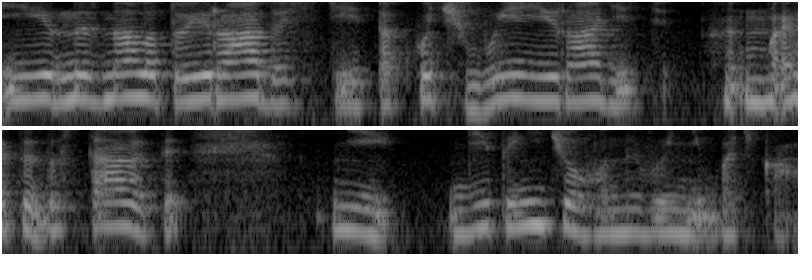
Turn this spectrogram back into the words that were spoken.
і не знала тої радості, так хоч ви її радість маєте доставити. Ні, діти нічого не винні батькам.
